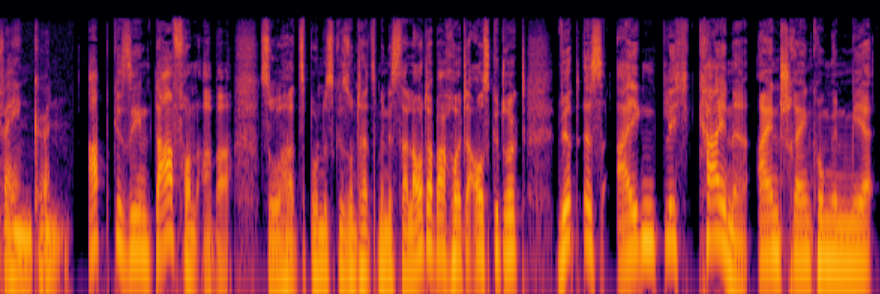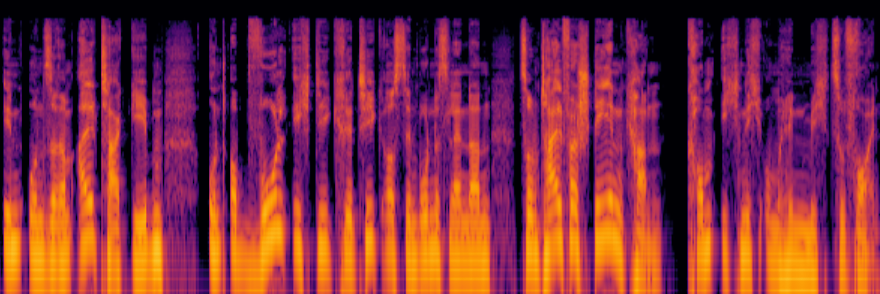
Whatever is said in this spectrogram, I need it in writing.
verhängen können. Abgesehen davon aber, so hat Bundesgesundheitsminister Lauterbach heute ausgedrückt, wird es eigentlich keine Einschränkungen mehr in unserem Alltag geben. Und obwohl ich die Kritik aus den Bundesländern zum Teil verstehen kann, komme ich nicht umhin, mich zu freuen.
